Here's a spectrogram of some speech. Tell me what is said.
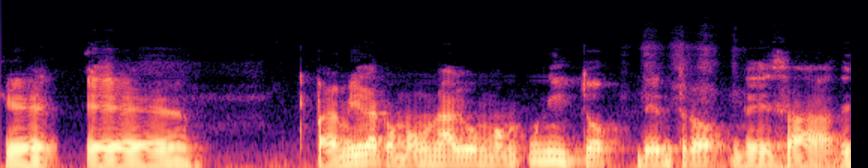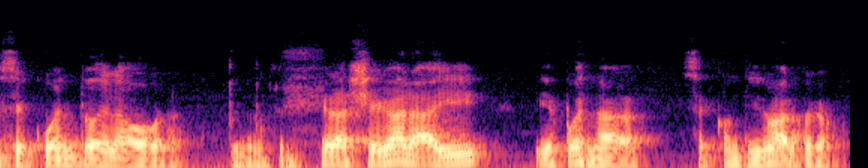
que eh, para mí era como un álbum, un hito dentro de, esa, de ese cuento de la obra. Era llegar ahí y después nada, continuar, pero...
